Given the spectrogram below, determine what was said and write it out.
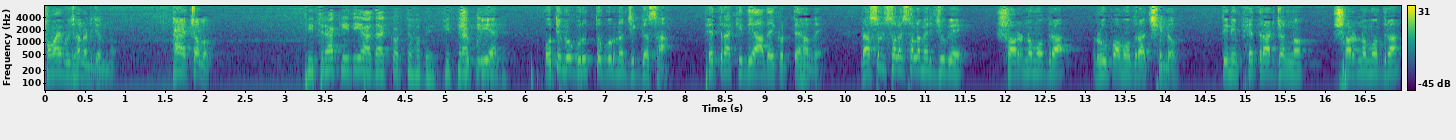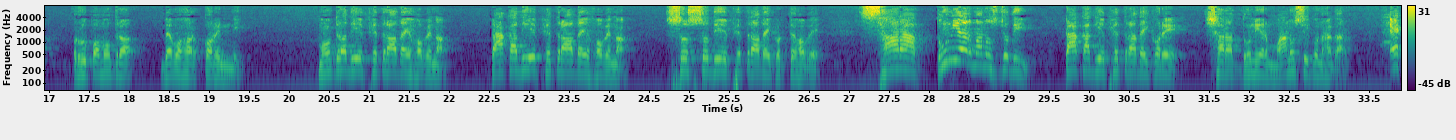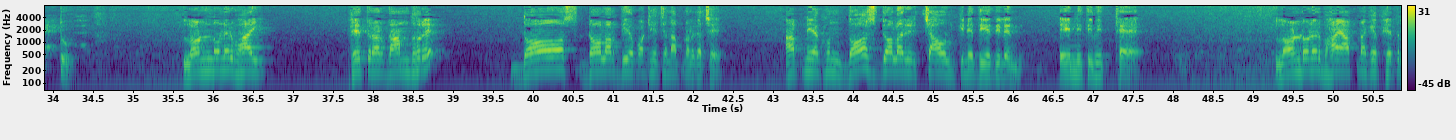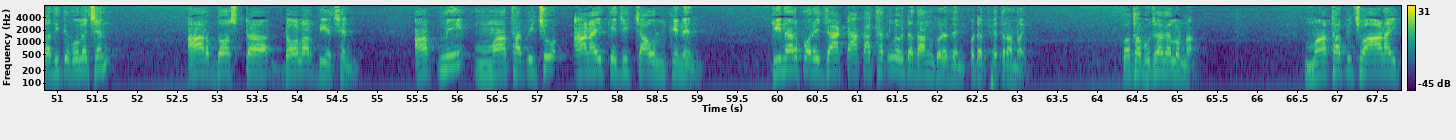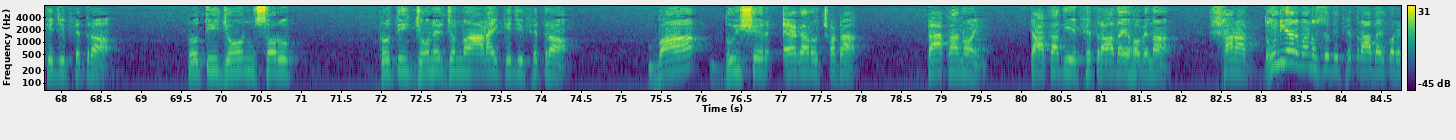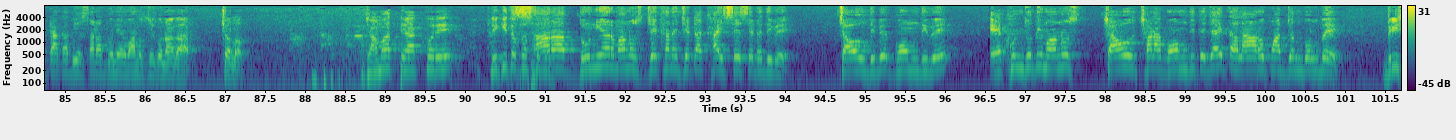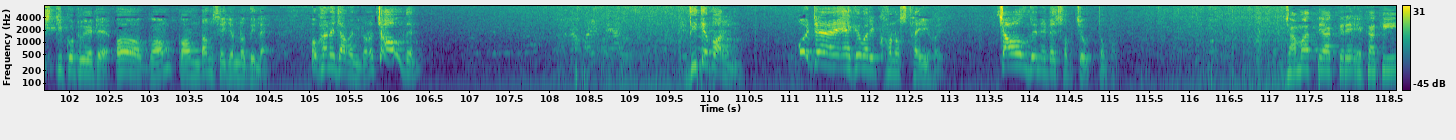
সময় বোঝানোর জন্য। হ্যাঁ চলো। ফিতরা কি দিয়ে আদায় করতে হবে? ফিতরা অতীব গুরুত্বপূর্ণ জিজ্ঞাসা। ফেতরা কি দিয়ে আদায় করতে হবে? রাসুল সাল্লাহ সাল্লামের যুগে স্বর্ণ মুদ্রা রূপা মুদ্রা ছিল। তিনি ফেতরার জন্য স্বর্ণ মুদ্রা রূপা মুদ্রা ব্যবহার করেননি। মুদ্রা দিয়ে ফেতরা আদায় হবে না। টাকা দিয়ে ফেতরা আদায় হবে না। শস্য দিয়ে ফেতরা আদায় করতে হবে। সারা দুনিয়ার মানুষ যদি টাকা দিয়ে ফেতরা আদায় করে, সারা দুনিয়ার মানুষই গুনাগার একটু। লন্ডনের ভাই ফেতরার দাম ধরে দশ ডলার দিয়ে পাঠিয়েছেন আপনার কাছে। আপনি এখন দশ ডলারের চাউল কিনে দিয়ে দিলেন, এই নীতি মিথ্যে। লন্ডনের ভাই আপনাকে ফেতরা দিতে বলেছেন, আর দশটা ডলার দিয়েছেন। আপনি মাথা পিছু আড়াই কেজি চাউল কিনেন। কেনার পরে যা টাকা থাকল ওটা দান করে দেন, ওটা ফেতরা নয়। কথা বোঝা গেল না? মাথা পিছু আড়াই কেজি ফেতরা। প্রতি জন স্বরূপ প্রতি জনের জন্য আড়াই কেজি ফেতরা। বা দুইশের এগারো ছটা। টাকা নয়। টাকা দিয়ে ফেতরা আদায় হবে না। সারা দুনিয়ার মানুষ যদি ফেতরা আদায় করে, টাকা দিয়ে সারা দুনিয়ার মানুষই গুণাগার চলো। জামাত ত্যাগ করে লিখিত সারা দুনিয়ার মানুষ যেখানে যেটা খাইছে সেটা দিবে। চাউল দিবে, গম দিবে। এখন যদি মানুষ চাউল ছাড়া গম দিতে যায়, তাহলে আরও পাঁচজন বলবে দৃষ্টিকটু এটা। ও, গম, কম দাম সেই জন্য দিলে। ওখানে যাবেন কেন? চাউল দেন। দিতে পারেন। ওইটা একেবারে ক্ষণস্থায়ী হয়। চাউল দেন এটা সবচেয়ে উত্তম জামাত ජමාත්‍යක් කරේ එකකි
